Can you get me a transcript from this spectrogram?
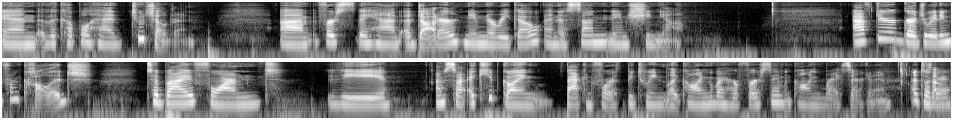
and the couple had two children. Um, first, they had a daughter named Noriko and a son named Shinya. After graduating from college, Tabei formed the. I'm sorry, I keep going back and forth between like calling her by her first name and calling her by her second name. It's So- okay.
